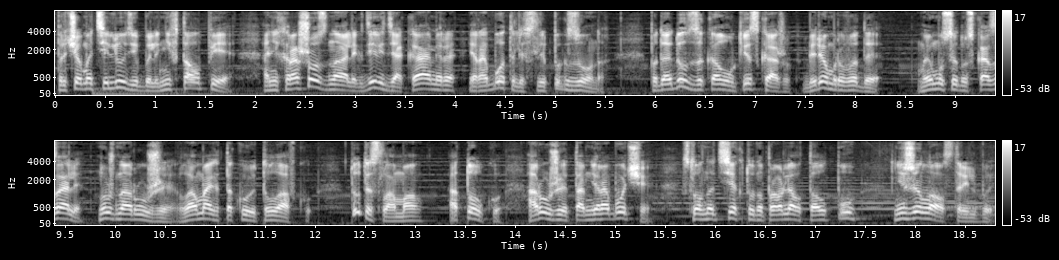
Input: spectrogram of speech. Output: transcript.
Причем эти люди были не в толпе. Они хорошо знали, где видеокамеры и работали в слепых зонах. Подойдут за закоулки и скажут «берем РВД». Моему сыну сказали «нужно оружие, ломай такую-то лавку». Тут и сломал. А толку? Оружие там не рабочее. Словно те, кто направлял толпу, не желал стрельбы.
